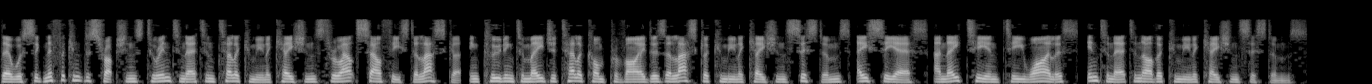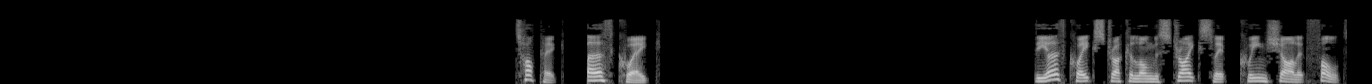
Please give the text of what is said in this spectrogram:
there were significant disruptions to Internet and telecommunications throughout southeast Alaska, including to major telecom providers Alaska Communications Systems (ACS) and AT&T Wireless, Internet and other communication systems. Earthquake The earthquake struck along the strike-slip Queen Charlotte Fault,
